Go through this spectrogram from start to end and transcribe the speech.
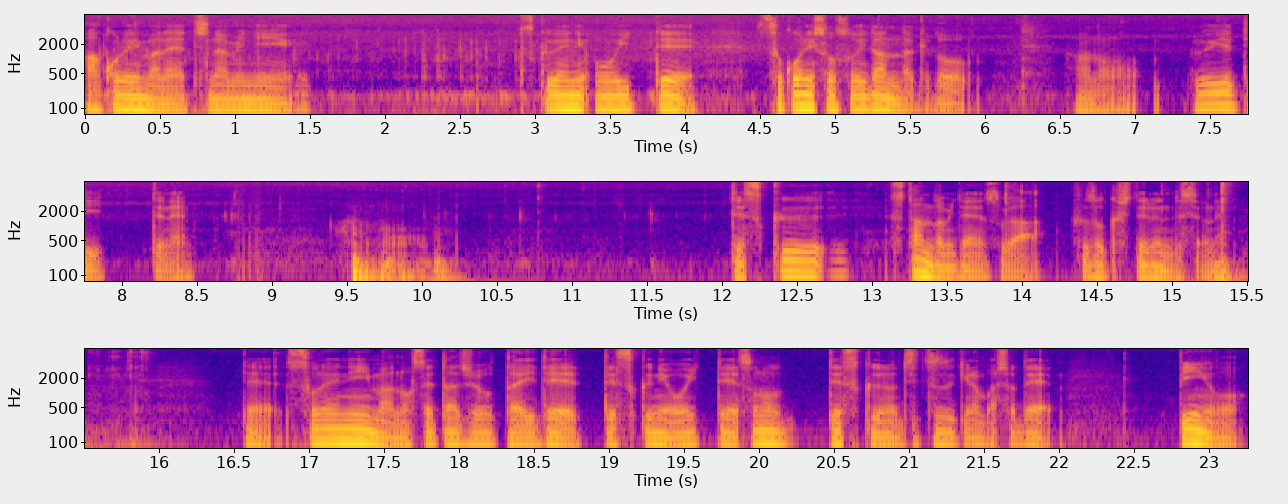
あ、これ今ね、ちなみに、机に置いて、そこに注いだんだけど、あの、 Blue Yeti ってね、あの、デスクスタンドみたいなやつが付属してるんですよね。で、それに今乗せた状態でデスクに置いて、そのデスクの地続きの場所で、瓶を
